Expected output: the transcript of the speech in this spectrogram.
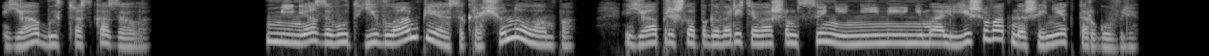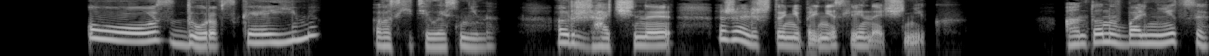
Я быстро сказала. «Меня зовут Евлампия, сокращенно Лампа. Я пришла поговорить о вашем сыне, не имею ни малейшего отношения к торговле». «О, здоровское имя!» — восхитилась Нина. «Ржачное. Жаль, что не принесли ночник». «Антон в больнице»,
